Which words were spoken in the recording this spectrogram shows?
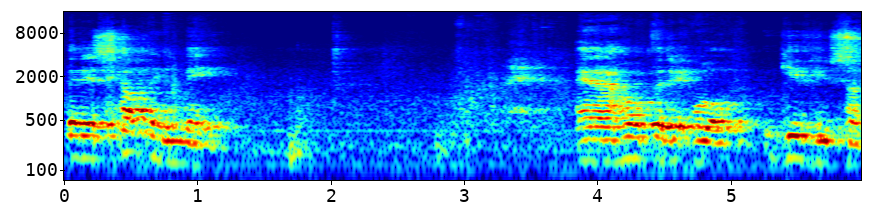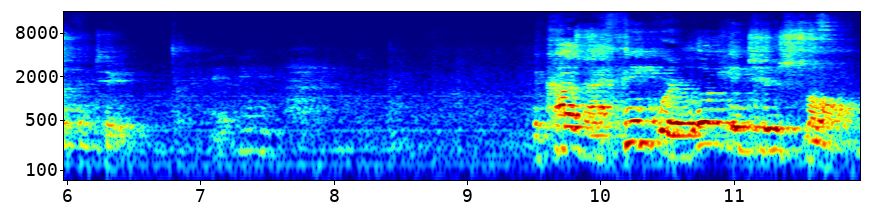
that is helping me. And I hope that it will give you something too. Because I think we're looking too small.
